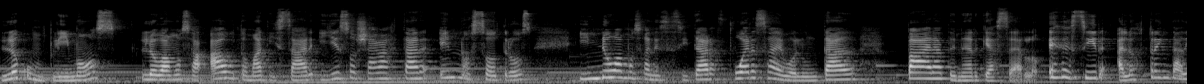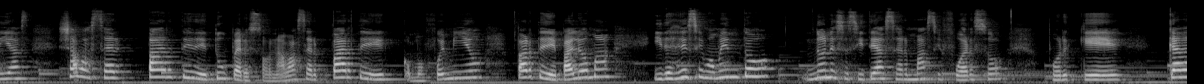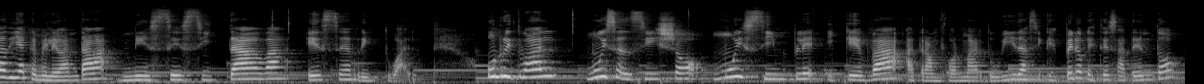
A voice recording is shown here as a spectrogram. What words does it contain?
lo cumplimos, lo vamos a automatizar y eso ya va a estar en nosotros y no vamos a necesitar fuerza de voluntad para tener que hacerlo. Es decir, a los 30 días ya va a ser parte de tu persona, va a ser parte de, como fue mío, parte de Paloma y desde ese momento no necesité hacer más esfuerzo porque cada día que me levantaba necesitaba ese ritual. Un ritual muy sencillo, muy simple y que va a transformar tu vida, así que espero que estés atento.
